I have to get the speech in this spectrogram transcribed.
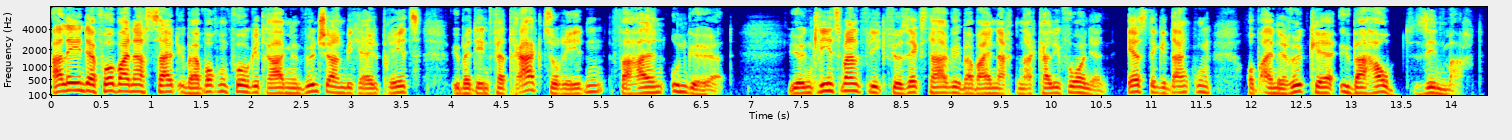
Alle in der Vorweihnachtszeit über Wochen vorgetragenen Wünsche an Michael Preetz, über den Vertrag zu reden, verhallen ungehört. Jürgen Klinsmann fliegt für sechs Tage über Weihnachten nach Kalifornien. Erste Gedanken, ob eine Rückkehr überhaupt Sinn macht.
